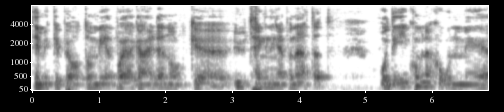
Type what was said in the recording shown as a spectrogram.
Det är mycket prat om medborgargarden och eh, uthängningar på nätet. Och det i kombination med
